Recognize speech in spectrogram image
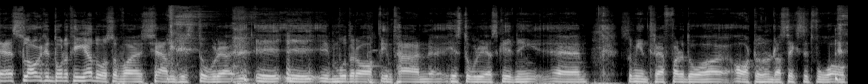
Eh, slaget i Dorotea då som var en känd historia i, i, i moderat intern historieskrivning eh, som inträffade då 1862 och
